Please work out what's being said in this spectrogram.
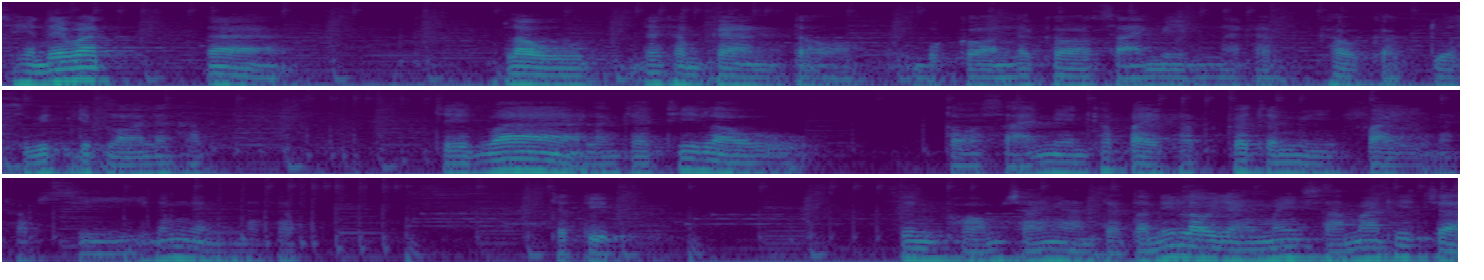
จะเห็นได้ว่าอ่าเราได้ทำการต่ออุปกรณ์แล้วก็สายเมนนะครับ เข้ากับตัวสวิตช์เรียบร้อยแล้วครับ จะเห็นว่าหลังจากที่เราต่อสายเมนเข้าไปครับ ก็จะมีไฟนะครับ สีน้ำเงินนะครับ จะติดซึ่งพร้อมใช้งาน แต่ตอนนี้เรายังไม่สามารถที่จะ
